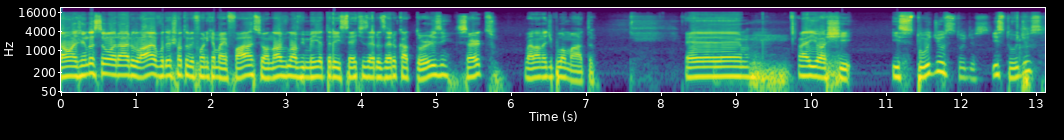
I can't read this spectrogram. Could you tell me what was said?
Então, agenda seu horário lá. Eu vou deixar o telefone que é mais fácil, ó, 996370014, certo? Vai lá na Diplomata. É... Aí, Yoshi. Estúdios, estúdios, estúdios,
